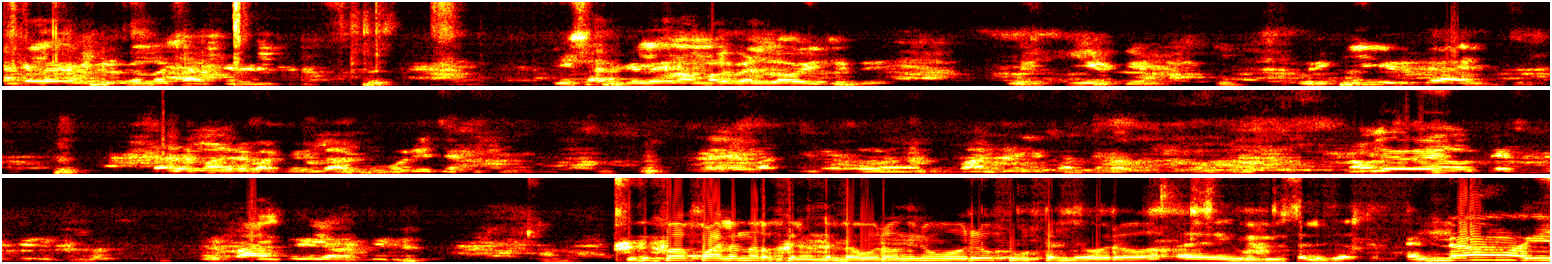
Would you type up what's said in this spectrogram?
ശർക്കരയുണ്ട് ഈ ശർക്കരയിൽ നമ്മൾ വെള്ളം ഒഴിച്ചിട്ട് ഉരുക്കി എടുക്കുകയാണ് ഉരുക്കി എടുത്ത് അരിച്ച് പലമാതിരി ബക്കറ്റിലാക്കും ഓരോ ചട്ടിക്ക് പാഞ്ച് കിലോ നമ്മൾ ഉദ്ദേശം വെച്ച് എടുക്കുമ്പോൾ ഒരു കിലോ വെച്ച് ഇതിപ്പോ പല നിറത്തിലുണ്ടല്ലോ. ഓരോന്നിനും ഓരോ കൂട്ടല്ലേ ഓരോ ഇൻഗ്രീഡിയൻസ് അല്ലേ ചേർത്ത് എല്ലാം ഈ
